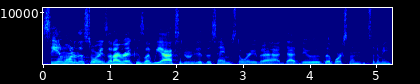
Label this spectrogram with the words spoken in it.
See, in one of the stories that I read, because like we accidentally did the same story, but I had Dad do the horseman instead of me.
